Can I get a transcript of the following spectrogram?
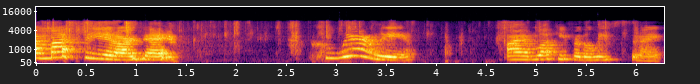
That must be it, RJ. Clearly, I am lucky for the Leafs tonight.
